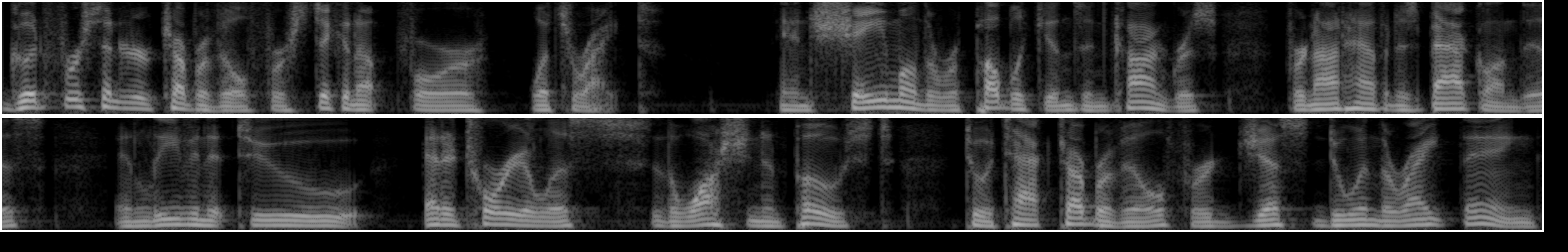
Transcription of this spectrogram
Good for Senator Tuberville for sticking up for what's right. And shame on the Republicans in Congress for not having his back on this and leaving it to editorialists, the Washington Post, to attack Tuberville for just doing the right thing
